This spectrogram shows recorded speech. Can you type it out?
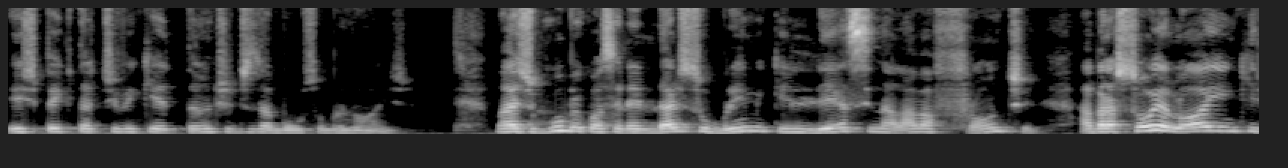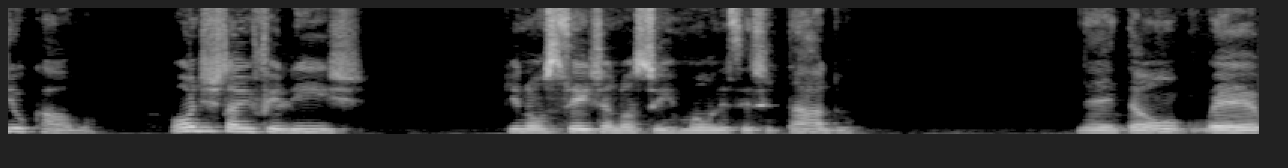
e expectativa inquietante desabou sobre nós. Mas Guber, com a serenidade sublime que lhe assinalava a fronte, abraçou Eloy e inquiriu calmo: Onde está o infeliz que não seja nosso irmão necessitado? Né? Então, é,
